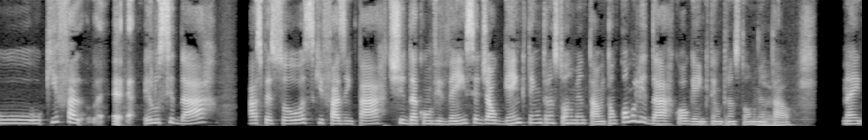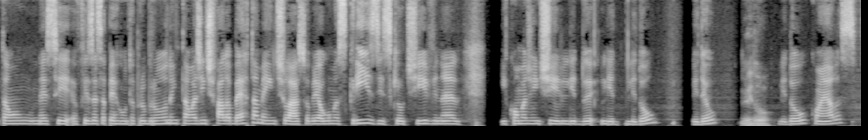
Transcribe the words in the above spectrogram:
o, o que é- é elucidar as pessoas que fazem parte da convivência de alguém que tem um transtorno mental. Então, como lidar com alguém que tem um transtorno mental? Né? Então, nesse, eu fiz essa pergunta para o Bruno, então a gente fala abertamente lá sobre algumas crises que eu tive, né? E como a gente lido- li- lidou, lidou, Lidou. lidou com elas,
